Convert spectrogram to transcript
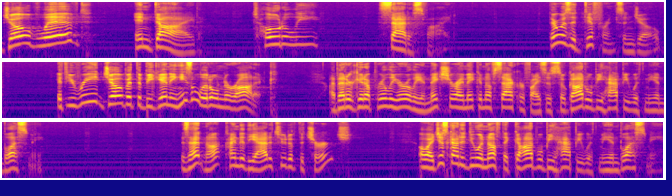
Job lived and died totally satisfied. There was a difference in Job. If you read Job at the beginning, he's a little neurotic. I better get up really early and make sure I make enough sacrifices so God will be happy with me and bless me. Is that not kind of the attitude of the church? Oh, I just got to do enough that God will be happy with me and bless me.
